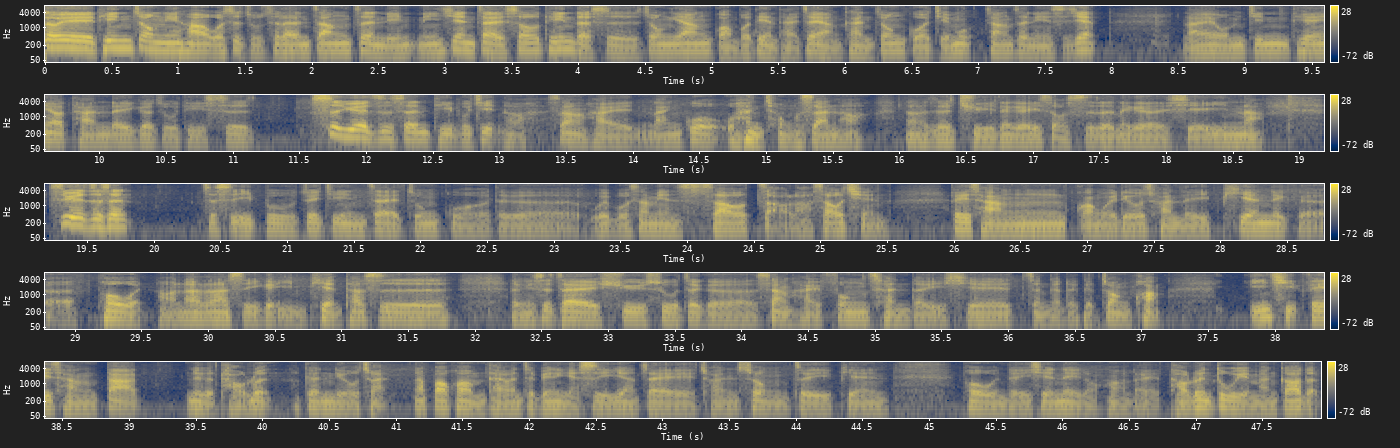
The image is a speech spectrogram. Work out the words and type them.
各位听众您好，我是主持人张振林。您现在收听的是中央广播电台《这样看中国》节目，张振林时间。来，我们今天要谈的一个主题是“四月之声啼不尽”哈，上海难过万重山哈，那就取那个一首诗的那个谐音呐。“四月之声”这是一部最近在中国这个微博上面烧早了、烧钱，非常广为流传的一篇那个 po 文啊。那那是一个影片，它是等于是在叙述这个上海封城的一些整个的一个状况。引起非常大那个讨论跟流传，那包括我们台湾这边也是一样，在传送这一篇 po 文的一些内容哈，来讨论度也蛮高的。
